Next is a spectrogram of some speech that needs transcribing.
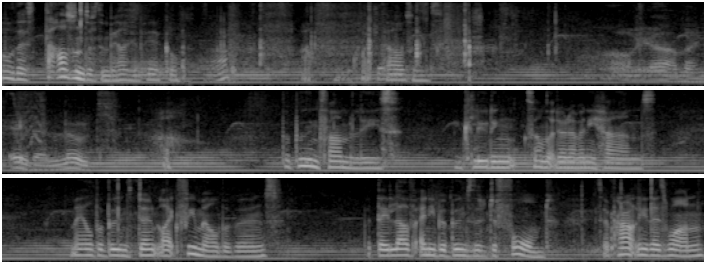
Oh, there's thousands of them behind your vehicle. Huh? Well, quite thousands. Oh yeah, man. Hey, there are loads. Baboon families, including some that don't have any hands. Male baboons don't like female baboons, but they love any baboons that are deformed. So apparently there's one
